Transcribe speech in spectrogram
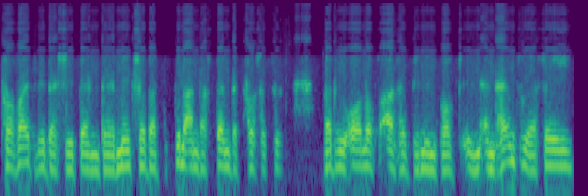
provide leadership and uh, make sure that people understand the processes that we all of us have been involved in, and hence we are saying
